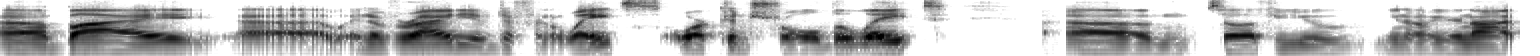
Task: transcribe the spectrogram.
uh, buy uh, in a variety of different weights or control the weight. Um, so if you you know you're not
